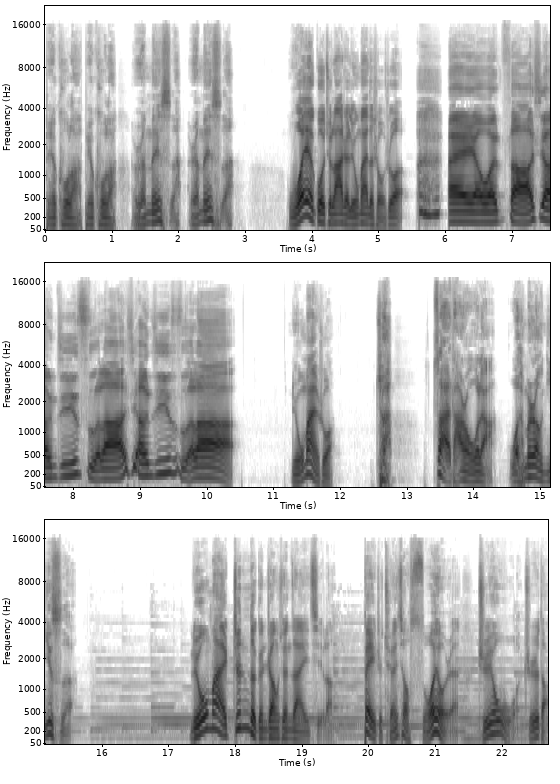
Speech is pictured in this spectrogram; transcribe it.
别哭了，别哭了，人没死，人没死。”我也过去拉着刘麦的手说：“哎呀，我操，相机死了，相机死了。”刘麦说：“去，再打扰我俩，我他妈让你死！”刘麦真的跟张轩在一起了，背着全校所有人，只有我知道。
